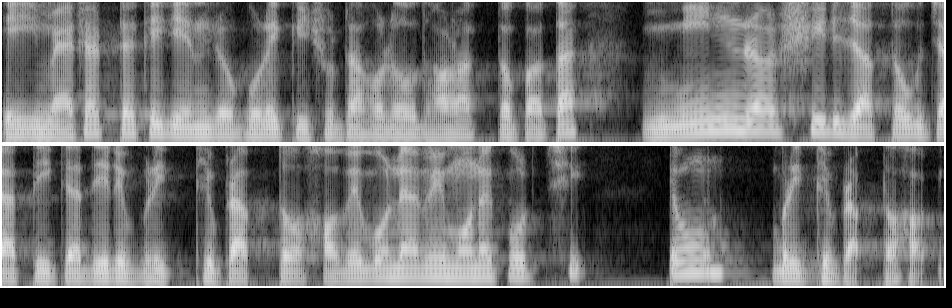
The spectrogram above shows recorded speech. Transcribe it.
এই ম্যাটারটাকে কেন্দ্র করে কিছুটা হলেও ধনাত্মকতা মীন রাশির জাতক জাতিকাদের বৃদ্ধিপ্রাপ্ত হবে বলে আমি মনে করছি এবং বৃদ্ধিপ্রাপ্ত হবে।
